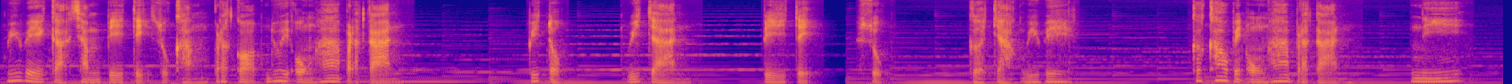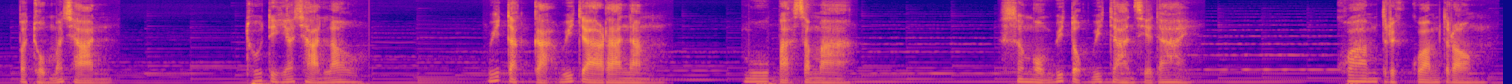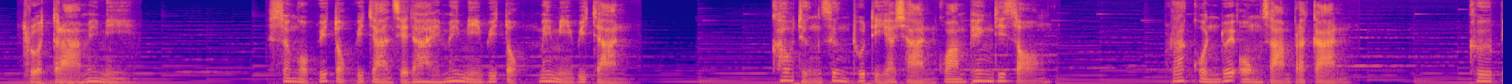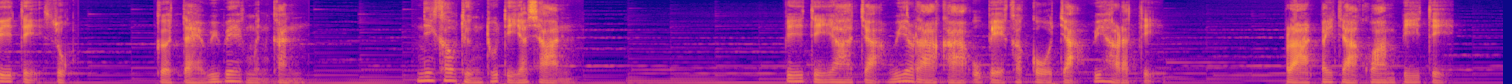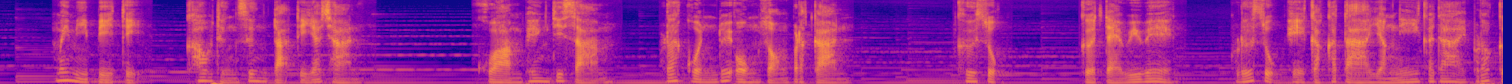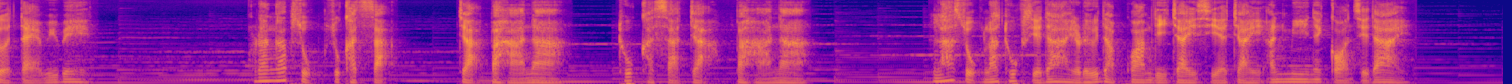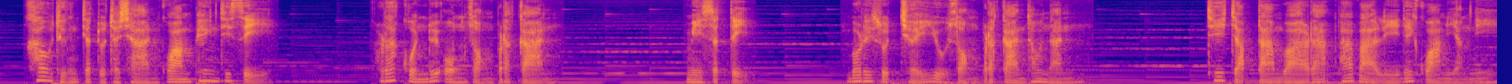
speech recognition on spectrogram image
วิเวกะชัมปีติสุขขังประกอบด้วยองค์ห้าประการ วิตก วิจารปีติ สุข เกิดจากวิเวก ก็เข้าเป็นองค์ห้าประการ นี้ปฐมฌานทุติยฌานเล่า วิตกกะวิจารานัง มูปะสมา สงมวิตกวิจารเสียได้ ความตรึกความตรอง ตรวจตราไม่มี สงบวิตกวิจารเสียได้ไม่มีวิตกไม่มีวิจารเข้าถึงซึ่งทุติยฌานความเพ่งที่สองรักคนด้วยองค์สามประการ คือปีติสุข เกิดแต่วิเวกเหมือนกัน นี่เข้าถึงทุติยฌาน ปีติยาจะวิราคาอุเบคโกจะวิหรติ ปราดไปจากความปีติ ไม่มีปีติเข้าถึงซึ่งตติยฌาน ความเพ่งที่สามพรักคนด้วยองค์สองประการ คือสุขเกิดแต่วิเวก หรือสุขเอกคตาอย่างนี้ก็ได้ เพราะเกิดแต่วิเวก ระงับสุขสุขัสสะจะปหานา ทุกขัสสะจะ ปหานาละสุขละทุกข์เสียได้หรือดับความดีใจเสียใจอันมีในก่อนเสียได้ เข้าถึงจตุทชาญความเพ่งที่สี่รักคนด้วยองค์สองประการ มีสติ บริสุทธิ์เฉยอยู่สองประการเท่านั้น ที่จับตามวาระพระบาลีได้ความอย่างนี้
